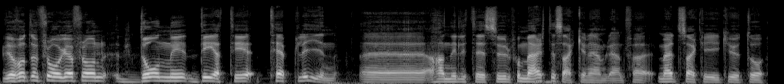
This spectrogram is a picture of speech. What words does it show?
vi har fått en fråga från Donny DT Teplin. Eh, han är lite sur på Mertesacker nämligen. För Mertesacker gick ut och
